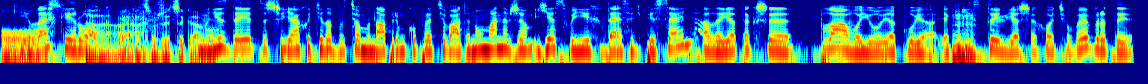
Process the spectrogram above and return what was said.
такий легкий рок. Так, Так. це вже цікаво. Мені здається, що я хотіла би в цьому напрямку працювати. Ну, у мене вже є своїх 10 пісень, але я так ще плаваю, яку я, який Мгм. стиль я ще хочу вибрати.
